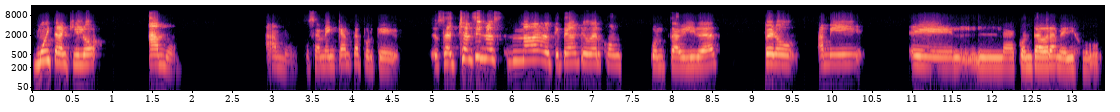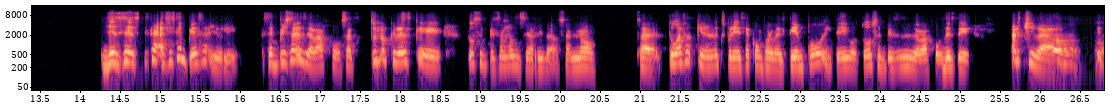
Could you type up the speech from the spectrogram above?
muy tranquilo, amo, amo. O sea, me encanta porque, o sea, chance no es nada que tenga que ver con contabilidad, pero a mí la contadora me dijo, desde, así se empieza, Julie. Se empieza desde abajo. O sea, tú no crees que todos empezamos desde arriba. O sea, no. O sea, tú vas adquiriendo experiencia conforme el tiempo y te digo, todos empiezan desde abajo. Desde archivar, desde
